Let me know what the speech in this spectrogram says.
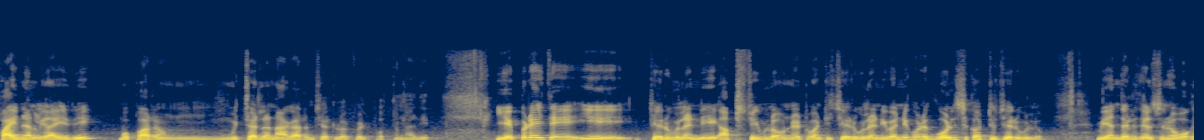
ఫైనల్గా ఇది ముప్పారం ముచ్చర్ల నాగారం చెరువులోకి వెళ్ళిపోతున్నది. ఎప్పుడైతే ఈ చెరువులన్నీ అప్ స్ట్రీమ్లో ఉన్నటువంటి చెరువులన్నీ ఇవన్నీ కూడా గొలుసు కట్టు చెరువులు. మీ అందరికీ తెలిసిన ఒక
